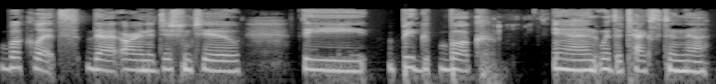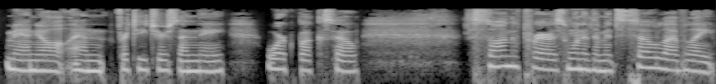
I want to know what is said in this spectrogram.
booklets that are in addition to the big book and with the text and the manual and for teachers and the workbook. So the song of prayer is one of them. It's so lovely.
